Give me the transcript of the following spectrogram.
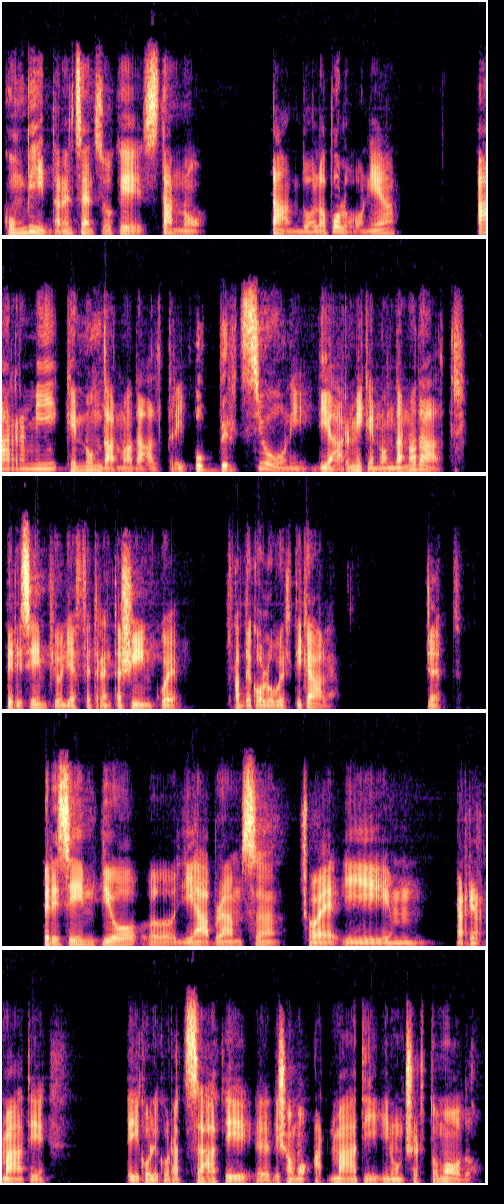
convinta, nel senso che stanno dando alla Polonia armi che non danno ad altri o versioni di armi che non danno ad altri, per esempio gli F-35 a decollo verticale, jet. per esempio eh, gli Abrams, cioè i mh, mm, carri armati veicoli corazzati, eh, diciamo, armati in un certo modo.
